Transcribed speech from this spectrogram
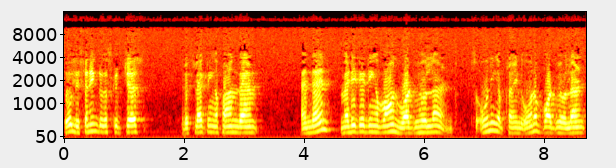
So listening to the scriptures, reflecting upon them, and then meditating upon what we have learned. So owning up, trying to own up what we have learned,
